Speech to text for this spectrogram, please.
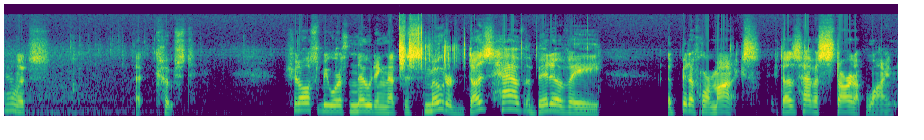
Now let's let coast. Should also be worth noting that this motor does have a bit of a a bit of harmonics. It does have a startup whine,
